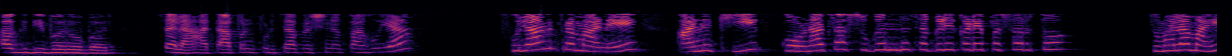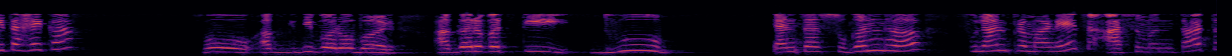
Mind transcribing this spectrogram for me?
अगदी बरोबर. चला आता आपण पुढचा प्रश्न पाहूया. फुलांप्रमाणे आणखी कोणाचा सुगंध सगळीकडे पसरतो? तुम्हाला माहीत आहे का? हो अगदी बरोबर. अगरबत्ती धूप त्यांचा सुगंध फुलांप्रमाणेच आसमंतात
